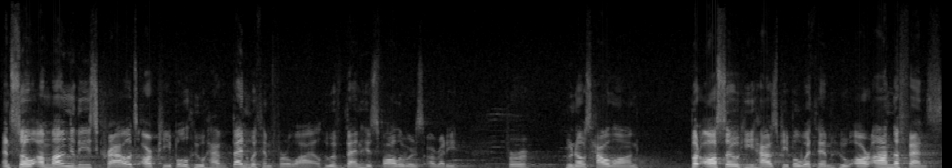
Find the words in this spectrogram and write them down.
And so, among these crowds are people who have been with him for a while, who have been his followers already for who knows how long. But also, he has people with him who are on the fence,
